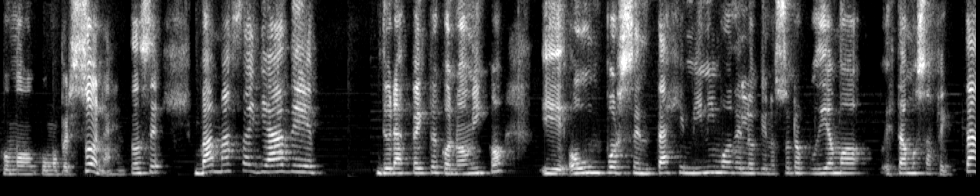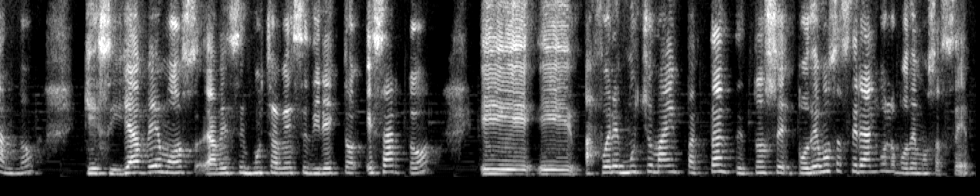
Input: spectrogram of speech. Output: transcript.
como, como personas. Entonces, va más allá de, de un aspecto económico y, o un porcentaje mínimo de lo que nosotros pudiéramos, estamos afectando, que si ya vemos a veces, muchas veces directo, es harto, eh, eh, afuera es mucho más impactante. Entonces, ¿podemos hacer algo? Lo podemos hacer.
